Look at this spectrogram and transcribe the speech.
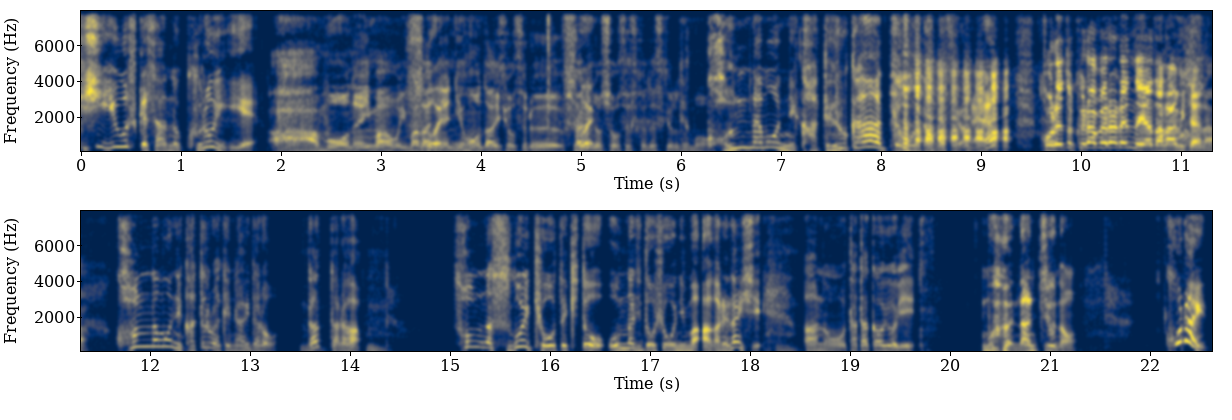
岸優介さんの黒い家。ああもうね今いまだにね日本を代表する2人の小説家ですけれども。こんなもんに勝てるかって思ったんですよね。これと比べられんの嫌だなみたいな。こんなもんに勝てるわけないだろう、だったら、うん、そんなすごい強敵と同じ土俵にまあ上がれないし、うん、あの戦うよりもうなんちゅうの来ない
